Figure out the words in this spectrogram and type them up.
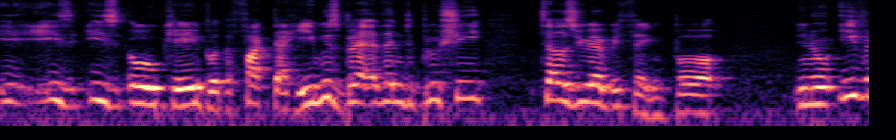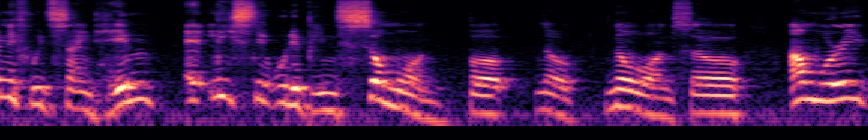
is is okay, but the fact that he was better than Debuchy tells you everything. But you know, even if we'd signed him, at least it would have been someone. But no, no one. So I'm worried.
